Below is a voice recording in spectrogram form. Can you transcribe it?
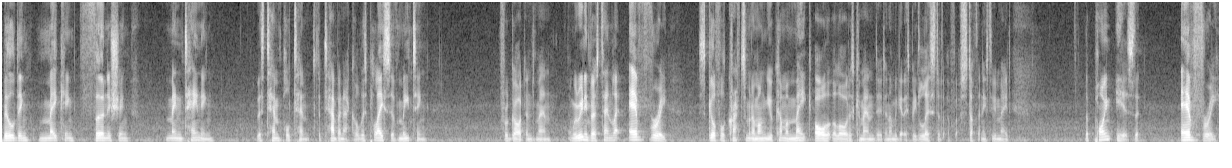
building, making, furnishing, maintaining this temple tent, the tabernacle, this place of meeting for God and man. And we read in verse 10 let every skillful craftsman among you come and make all that the Lord has commanded. And then we get this big list of, of, of stuff that needs to be made. The point is that every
